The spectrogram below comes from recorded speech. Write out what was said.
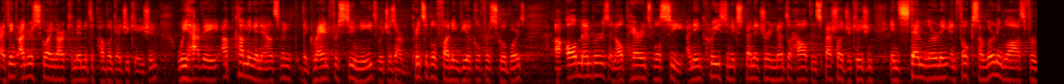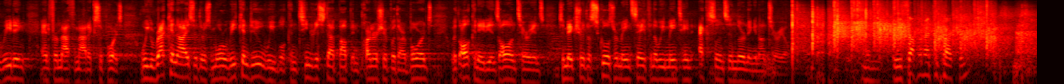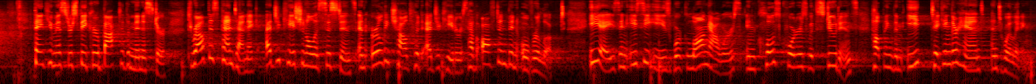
I think underscoring our commitment to public education. We have a upcoming announcement, the Grant for Student Needs, which is our principal funding vehicle for school boards, uh, all members and all parents will see an increase in expenditure in mental health and special education in STEM learning and focus on learning laws for reading and for mathematics supports. We recognize that there's more we can do. We will continue to step up in partnership with our boards, with all Canadians, all Ontarians, to make sure the schools remain safe and that we maintain excellence in learning in Ontario. The supplementary question. Thank you, Mr. Speaker. Back to the minister. Throughout this pandemic, educational assistants and early childhood educators have often been overlooked. EAs and ECEs work long hours in close quarters with students, helping them eat, taking their hand, and toileting.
